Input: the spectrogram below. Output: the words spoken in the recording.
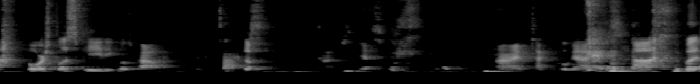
Force plus speed equals power. Times. So, times, yes. All right, technical guy. uh, but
